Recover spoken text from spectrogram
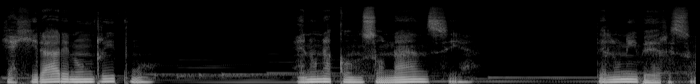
y a girar en un ritmo, en una consonancia del universo.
